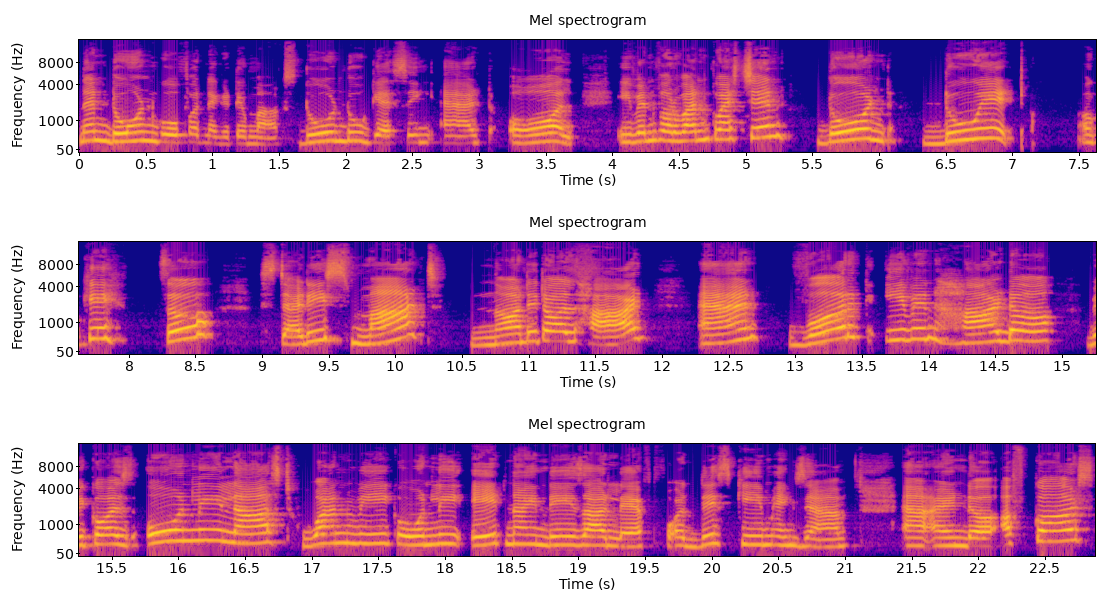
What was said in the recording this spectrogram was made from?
Then don't go for negative marks. Don't do guessing at all. Even for one question, don't do it. Okay. So, study smart, not at all hard, and work even harder because only last one week only 8 9 days are left for this KEAM exam. And uh, of course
